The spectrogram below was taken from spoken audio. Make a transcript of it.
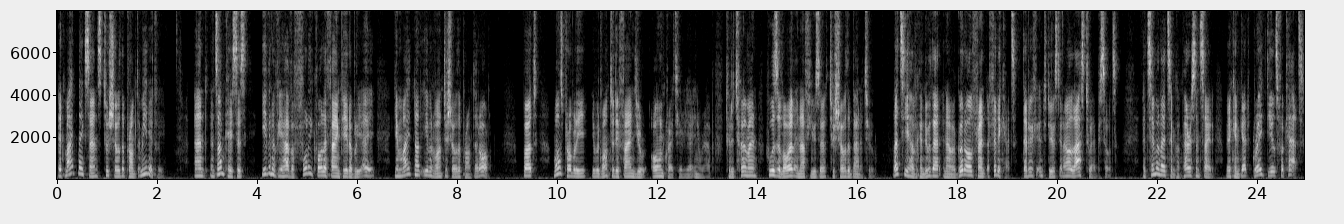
it might make sense to show the prompt immediately. And in some cases, even if you have a fully qualifying PWA, you might not even want to show the prompt at all. But most probably, you would want to define your own criteria in your app to determine who is a loyal enough user to show the banner to. Let's see how we can do that in our good old friend Affilicats that we've introduced in our last two episodes. It simulates a comparison site where you can get great deals for cats.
